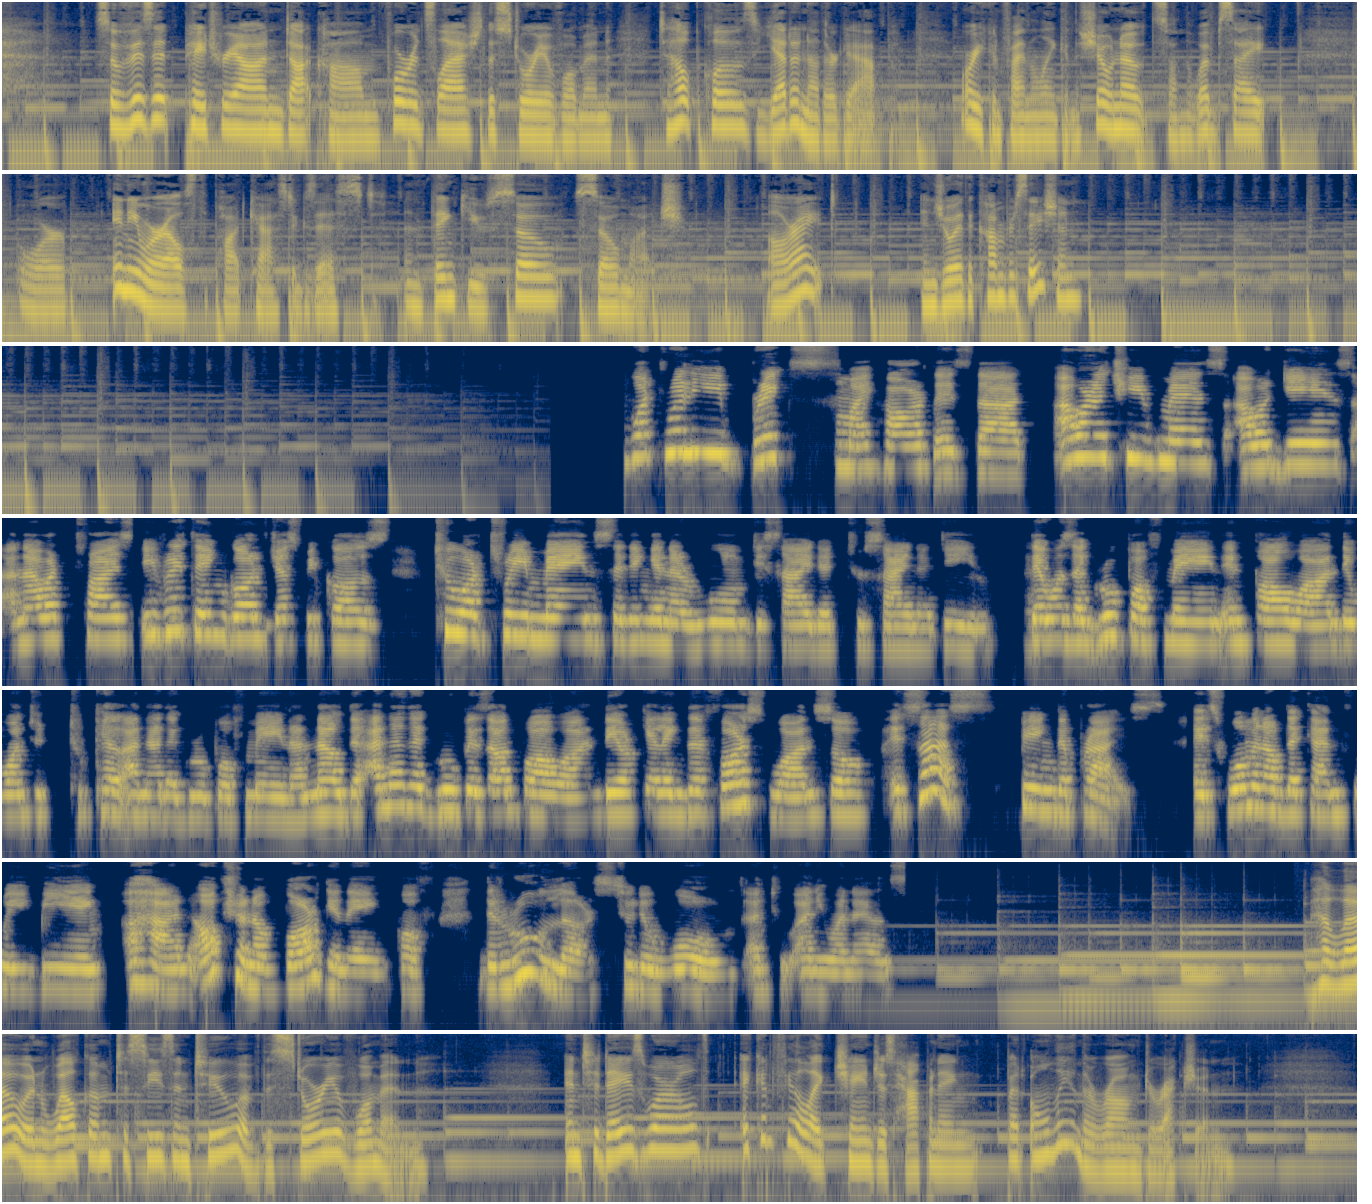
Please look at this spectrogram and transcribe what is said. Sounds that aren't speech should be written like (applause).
So visit patreon.com forward slash the story of woman to help close yet another gap. Or you can find the link in the show notes on the website or anywhere else the podcast exists. And thank you so, so much. All right, enjoy the conversation. What really breaks my heart is that our achievements, our gains, and our tries, everything gone just because two or three men sitting in a room decided to sign a deal. There was a group of men in power and they wanted to kill another group of men. And now the another group is on power and they are killing the first one. So it's us paying the price. It's women of the country being uh, an option of bargaining of the rulers to the world and to anyone else. Hello, and welcome to season two of The Story of Woman. In today's world, it can feel like change is happening, but only in the wrong direction.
